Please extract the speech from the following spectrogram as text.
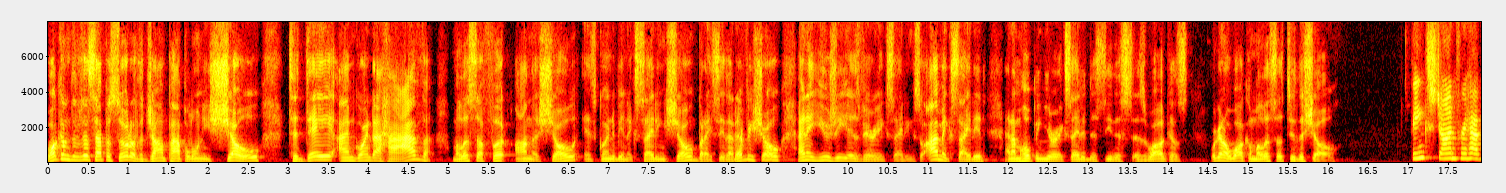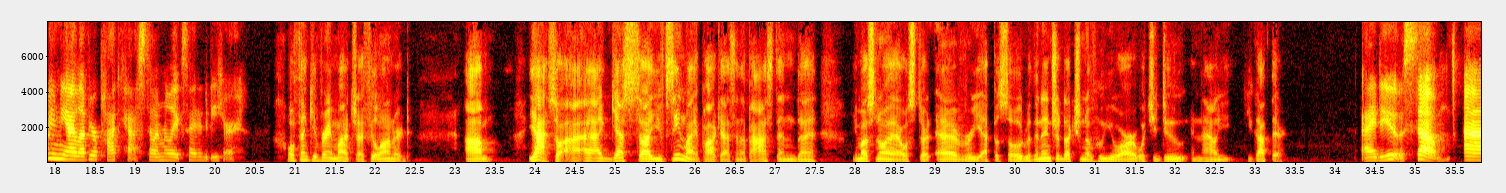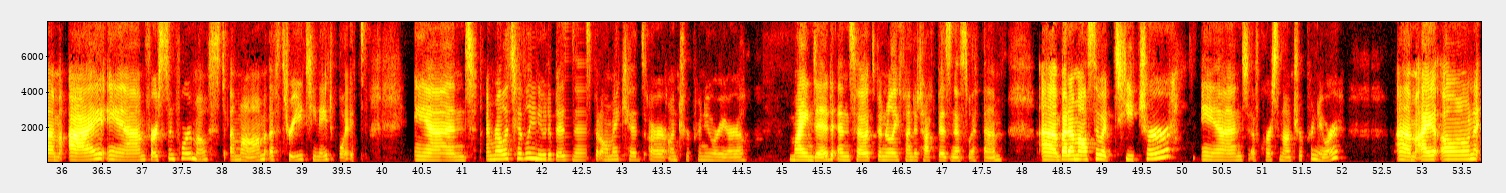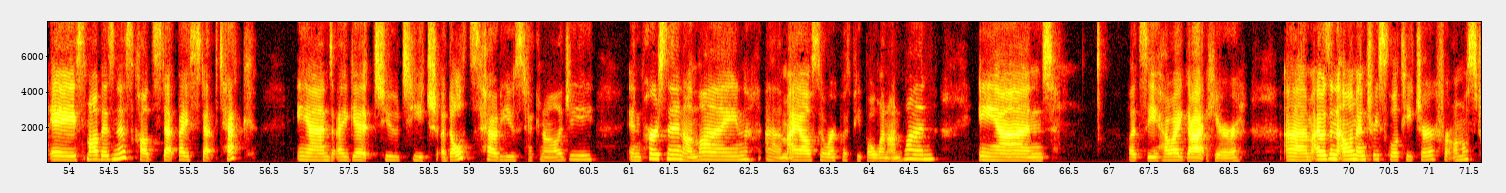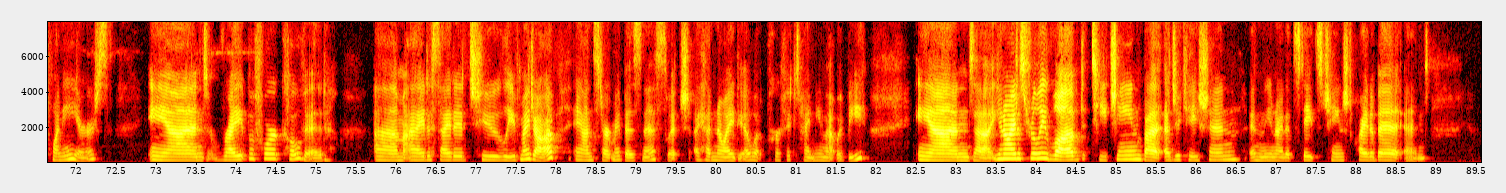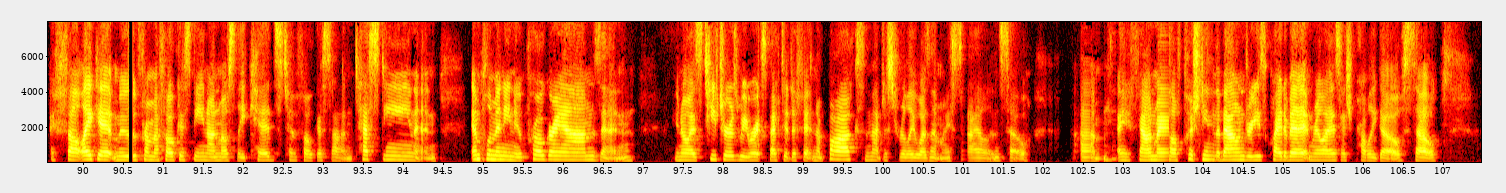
Welcome to this episode of the John Papaloni Show. Today, I'm going to have Melissa Foote on the show. It's going to be an exciting show, but I say that every show, and it usually is very exciting. So I'm excited, and I'm hoping you're excited to see this as well because we're going to welcome Melissa to the show. Thanks, John, for having me. I love your podcast, so I'm really excited to be here. Well, thank you very much. I feel honored. Um, yeah, so I, I guess uh, you've seen my podcast in the past, and uh, you must know I will start every episode with an introduction of who you are, what you do, and how you, you got there. I do. So, um, I am first and foremost a mom of three teenage boys, and I'm relatively new to business, but all my kids are entrepreneurial minded. And so it's been really fun to talk business with them. Um, but I'm also a teacher and, of course, an entrepreneur. Um, I own a small business called Step by Step Tech and I get to teach adults how to use technology in person, online. Um, I also work with people one on one. And let's see how I got here. Um, I was an elementary school teacher for almost 20 years. And right before COVID, um, I decided to leave my job and start my business, which I had no idea what perfect timing that would be. And, uh, you know, I just really loved teaching, but education in the United States changed quite a bit. And I felt like it moved from a focus being on mostly kids to focus on testing and implementing new programs. And, you know, as teachers, we were expected to fit in a box, and that just really wasn't my style. And so um, I found myself pushing the boundaries quite a bit and realized I should probably go. So,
